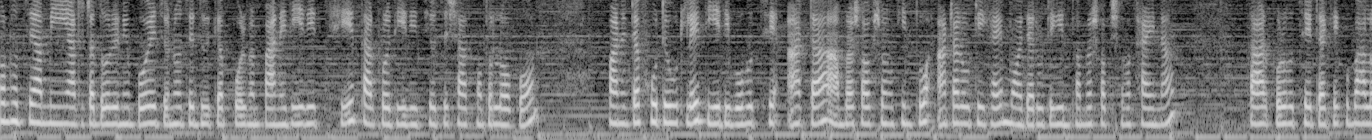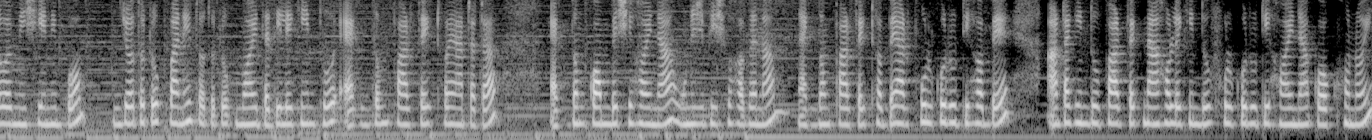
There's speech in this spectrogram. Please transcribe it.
এখন হচ্ছে আমি আটাটা দরে নেব। এর জন্য হচ্ছে দুই কাপ পরিমাণ পানি দিয়ে দিচ্ছি। তারপর দিয়ে দিচ্ছি হচ্ছে স্বাদ মতো লবণ। পানিটা ফুটে উঠলে দিয়ে দিব হচ্ছে আটা। আমরা সবসময় কিন্তু আটা রুটি খাই, ময়দা রুটি কিন্তু আমরা সবসময় খাই না। তারপর হচ্ছে এটাকে খুব ভালোভাবে মিশিয়ে নিব। যতটুক পানি, ততটুক ময়দা দিলে কিন্তু একদম পারফেক্ট হয় আটাটা। একদম কম বেশি হয় না, উনিশ বিশও হবে না, একদম পারফেক্ট হবে। আর ফুলকো রুটি হবে। আটা কিন্তু পারফেক্ট না হলে কিন্তু ফুলকো রুটি হয় না কখনোই।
